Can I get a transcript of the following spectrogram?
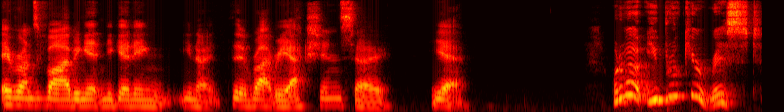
everyone's vibing it and you're getting, you know, the right reaction. So, yeah. What about you broke your wrist?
